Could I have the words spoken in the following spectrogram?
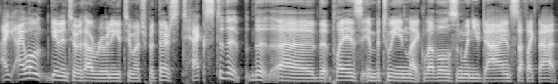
I, I won't get into it without ruining it too much. But there's text that that uh, that plays in between like levels and when you die and stuff like that.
